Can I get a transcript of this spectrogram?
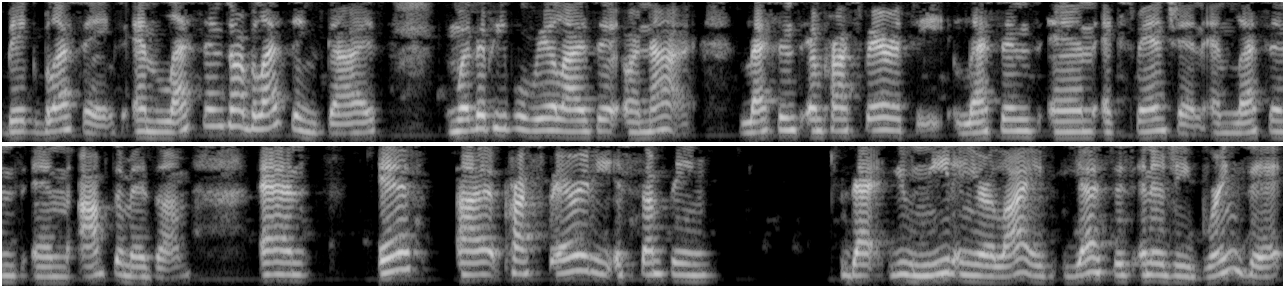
big blessings and lessons are blessings, guys, whether people realize it or not. Lessons in prosperity, lessons in expansion, and lessons in optimism. And if uh, prosperity is something that you need in your life, yes, this energy brings it,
